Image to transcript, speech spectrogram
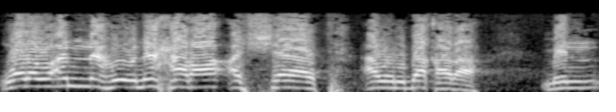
ولو أنه نحر الشاة أو البقرة من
